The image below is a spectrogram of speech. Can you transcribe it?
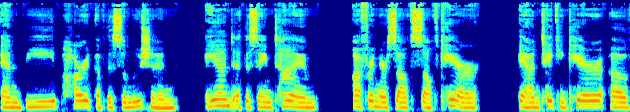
and be part of the solution and at the same time offering ourselves self care and taking care of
